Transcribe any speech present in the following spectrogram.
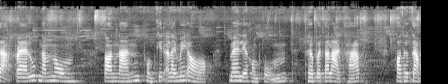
จะแปรรูปน้ำนม ตอนนั้นผมคิดอะไรไม่ออก แม่เลี้ยงของผม เธอไปตลาดครับ พอเธอกลับ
